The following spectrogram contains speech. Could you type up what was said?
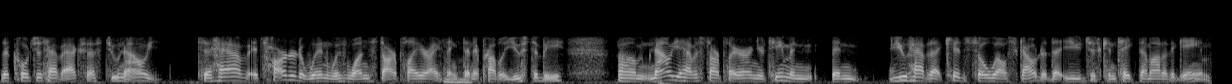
the coaches have access to now. to have it's harder to win with one star player I think than it probably used to be. Um, now you have a star player on your team and and you have that kid so well scouted that you just can take them out of the game.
